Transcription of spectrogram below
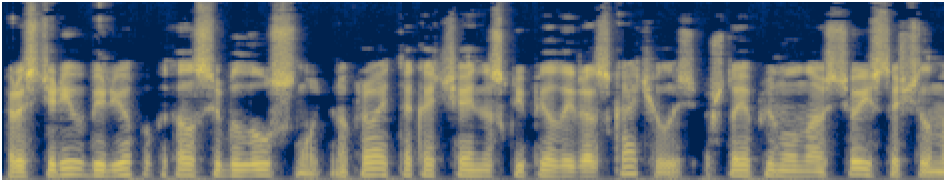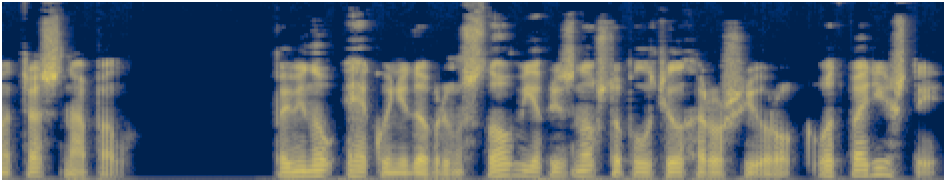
Растерев белье, попытался было уснуть, но кровать так отчаянно скрипела и раскачивалась, что я плюнул на все и стащил матрас на пол. Помянув Эку недобрым словом, я признал, что получил хороший урок. Вот Париж ты,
